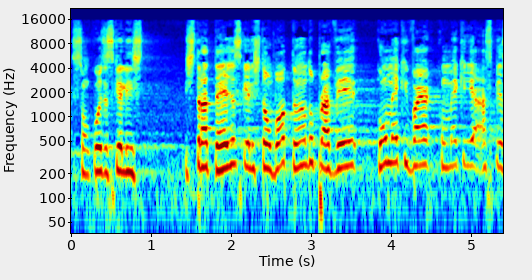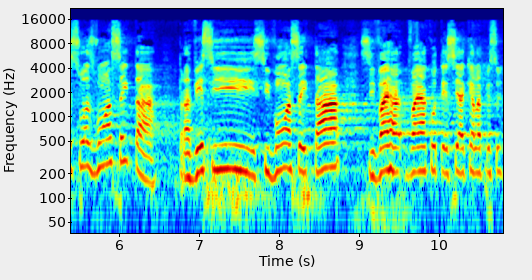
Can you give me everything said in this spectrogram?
são coisas que eles estratégias que eles estão botando para ver como é que vai como é que as pessoas vão aceitar para ver se, se vão aceitar se vai, vai acontecer aquela pessoa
